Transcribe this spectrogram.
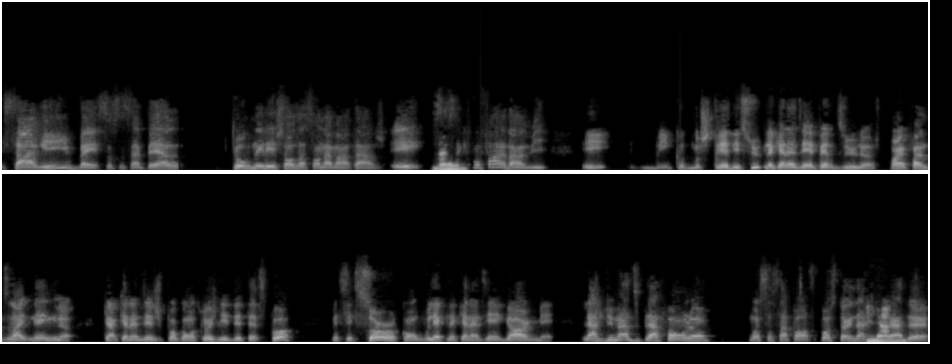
ça arrive, ben ça, ça s'appelle tourner les choses à son avantage. Et c'est ben. ce qu'il faut faire dans la vie. Et ben, écoute, moi, je suis très déçu que le Canadien ait perdu. Là. Je ne suis pas un fan du Lightning. Là. Quand le Canadien ne joue pas contre eux, je ne les déteste pas. Mais c'est sûr qu'on voulait que le Canadien gagne. Mais l'argument du plafond, là, moi, ça, ça passe pas. C'est un argument de.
